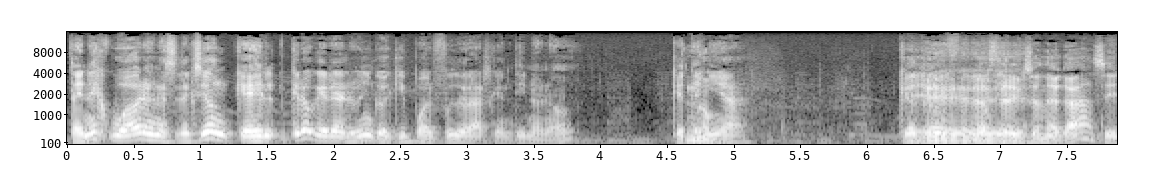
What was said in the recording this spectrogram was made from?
Tenés jugadores en la selección, que es el- creo que era el único equipo del fútbol argentino, ¿no? Que No. tenía. ¿Qué otro Eh, ¿La selección de acá? Sí.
